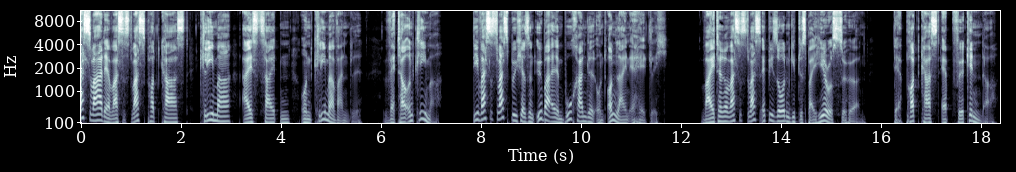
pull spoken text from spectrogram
Das war der Was ist was Podcast Klima, Eiszeiten und Klimawandel. Wetter und Klima. Die Was ist was Bücher sind überall im Buchhandel und online erhältlich. Weitere Was ist was Episoden gibt es bei Heroes zu hören, der Podcast-App für Kinder.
